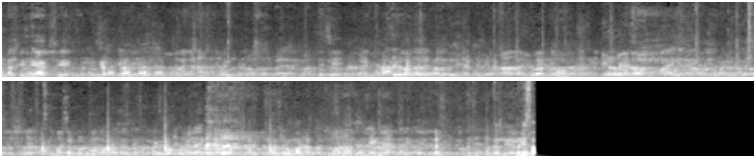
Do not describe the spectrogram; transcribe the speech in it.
ಅನ್ನ ತಿಂಡಿ ಹಾಕ್ಸಿ. You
